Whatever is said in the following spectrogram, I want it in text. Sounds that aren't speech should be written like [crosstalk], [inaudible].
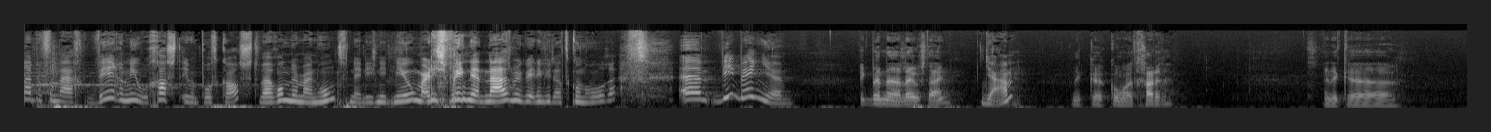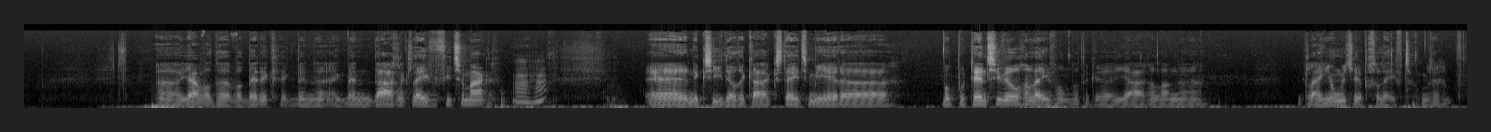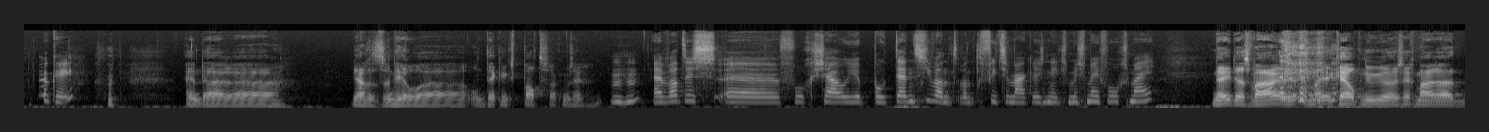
Dan heb ik vandaag weer een nieuwe gast in mijn podcast. Waaronder mijn hond. Nee, die is niet nieuw, maar die springt net naast me. Ik weet niet of je dat kon horen. Ehm, wie ben je? Ik ben eh Leo Stijn. Ja. En ik eh, kom uit Garderen. En ik... eh, ja, wat, wat ben ik? Ik ben, ik ben dagelijks leven fietsenmaker. Mhm. En ik zie dat ik eigenlijk steeds meer mijn potentie wil gaan leven. Omdat ik jarenlang een klein jongetje heb geleefd, ik maar zeggen. Oké. En daar... eh, ja, dat is een heel eh, ontdekkingspad, zou ik maar zeggen. Mhm. En wat is eh, volgens jou je potentie? Want, want fietsenmaker is niks mis mee volgens mij. Nee, dat is waar. [laughs] Maar ik help nu zeg maar eh,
